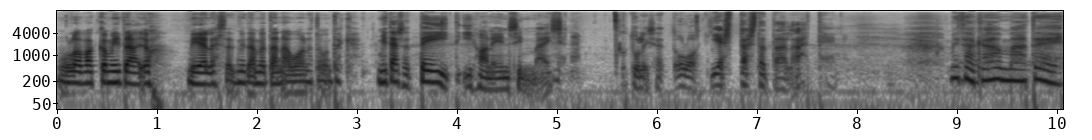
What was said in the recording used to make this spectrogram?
Mulla on vaikka mitä jo mielessä, että mitä mä tänä vuonna tuun tekemään. Mitä sä teit ihan ensimmäisenä, kun tuli se olo, että jes, tästä tää lähtee? Mitäköhän mä tein?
